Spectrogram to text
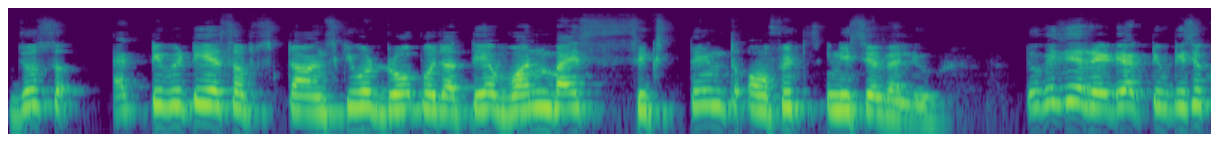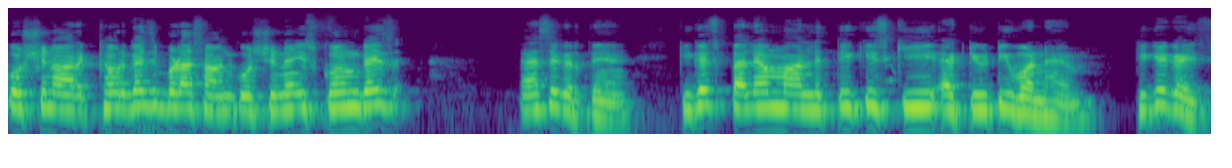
जो एक्टिविटी है सब्सटेंस की, वो ड्रॉप हो जाती है one by sixteen of its initial value तो गैस ये रेडियो एक्टिविटी से क्वेश्चन आ रखा है और गैस बड़ा आसान क्वेश्चन है। इसको हम गैस ऐसे करते हैं। कि गैस पहले हम मान लेते हैं कि इसकी एक्टिविटी वन है। ठीक है गैस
